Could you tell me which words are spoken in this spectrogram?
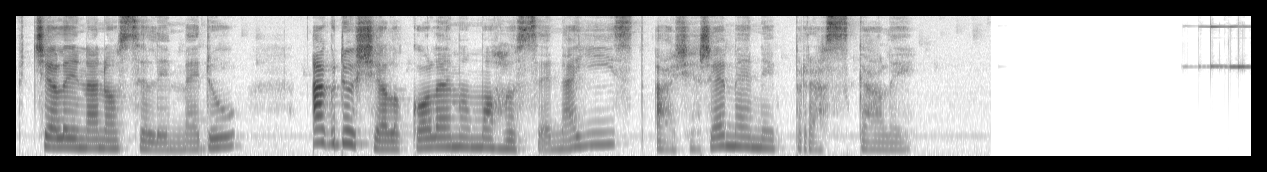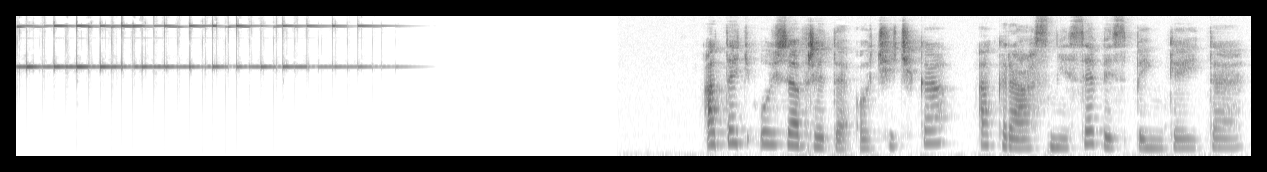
včely nanosili medu a kdo šel kolem, mohl se najíst, až řemeny praskaly. A teď už zavřete očička a krásně se vyspinkejte.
